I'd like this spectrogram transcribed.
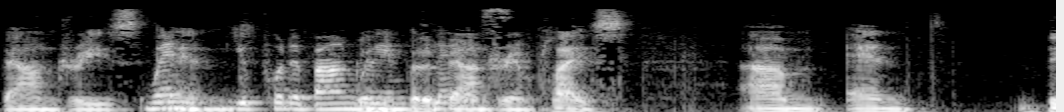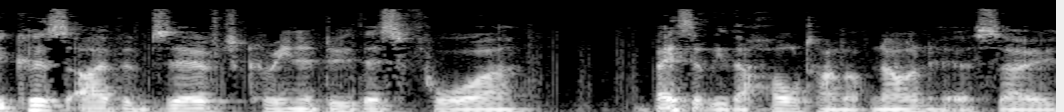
boundaries. when and you put a boundary when you in put place a boundary in place. Um, and because I've observed Karina do this for basically the whole time I've known her, so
